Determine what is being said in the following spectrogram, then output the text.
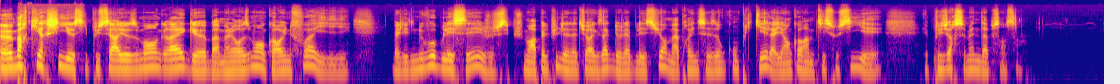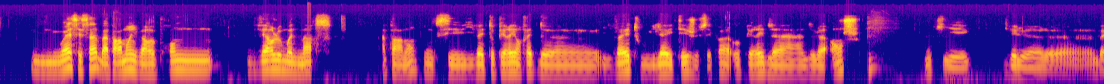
Euh, Marc Hirschi aussi, plus sérieusement, Greg, bah, malheureusement, encore une fois, il, bah, il est de nouveau blessé. Je ne me rappelle plus de la nature exacte de la blessure, mais après une saison compliquée, là, il y a encore un petit souci et, et plusieurs semaines d'absence. Hein. Ouais, c'est ça. Bah, apparemment, il va reprendre vers le mois de mars, apparemment. Donc c'est, il va être opéré en fait de, il va être ou il a été, je sais pas, opéré de la de la hanche, donc qui est qui devait le, bah,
